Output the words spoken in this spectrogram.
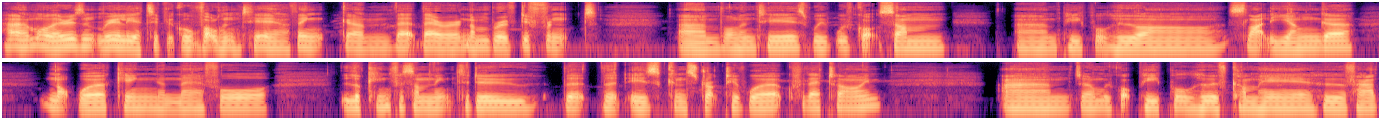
Um, well, there isn't really a typical volunteer. I think um, that there are a number of different um, volunteers. We've, we've got some um, people who are slightly younger, not working, and therefore looking for something to do that, that is constructive work for their time. And um, we've got people who have come here who have had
